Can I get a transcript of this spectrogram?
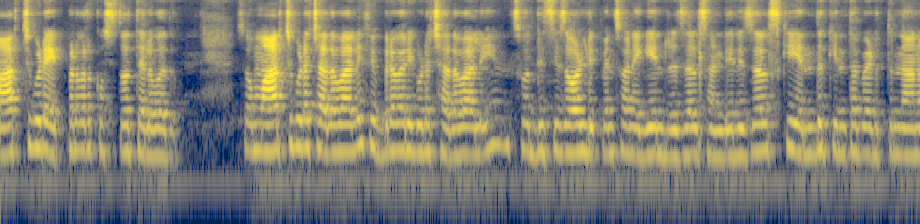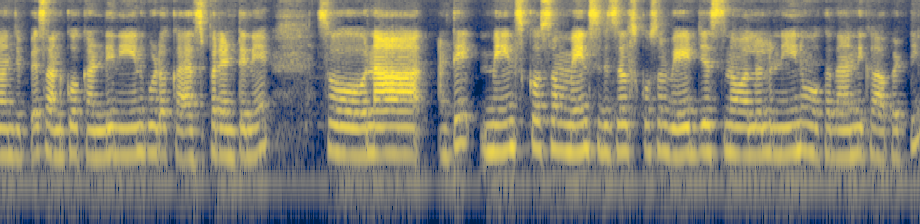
మార్చ్ కూడా ఎప్పటి వరకు వస్తుందో తెలియదు సో మార్చ్ కూడా చదవాలి ఫిబ్రవరి కూడా చదవాలి. So this is all depends on again results అండి. రిజల్ట్స్కి ఎందుకు ఇంత పెడుతున్నాను అని చెప్పేసి అనుకోకండి. నేను కూడా ఒక ఆస్పరెంట్నే సో నా అంటే మెయిన్స్ కోసం మెయిన్స్ రిజల్ట్స్ కోసం వెయిట్ చేస్తున్న వాళ్ళలో నేను ఒకదాన్ని కాబట్టి.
